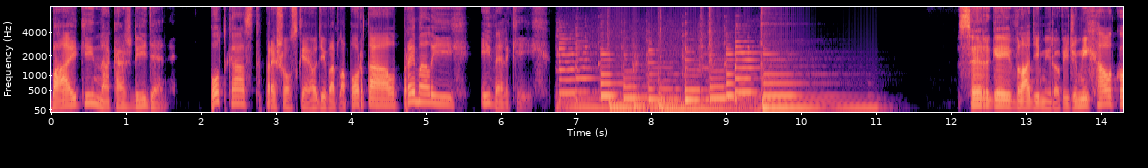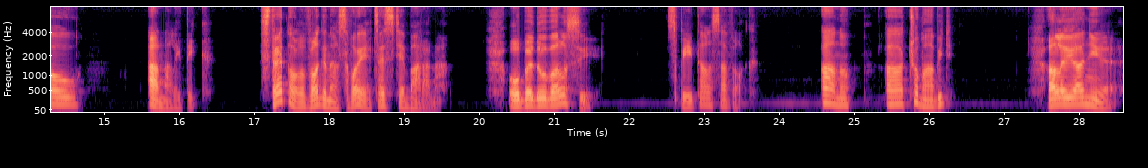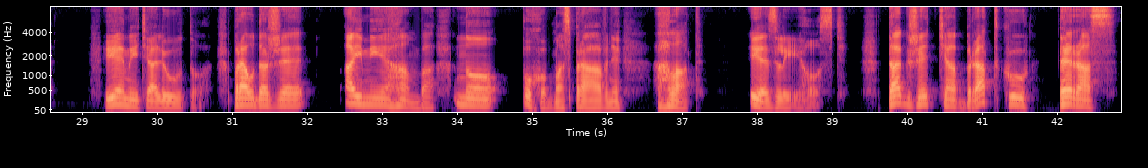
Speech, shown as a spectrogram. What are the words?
Bajky na každý deň. Podcast Prešovského divadla Portál pre malých i veľkých. Sergej Vladimirovič Michalkov, analytik. Stretol vlk na svojej ceste barana. Obedoval si? Spýtal sa vlk. Áno, a čo má byť? Ale ja nie. Je mi ťa ľúto. Pravda, že aj mi je hamba, no pochop ma správne. Hlad je zlý host. Takže ťa, bratku, teraz...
